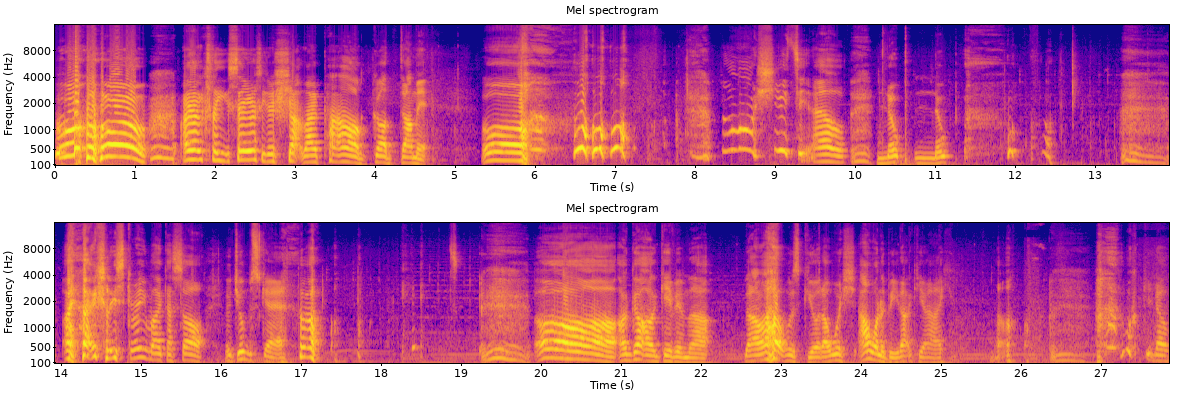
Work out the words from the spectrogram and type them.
oh, I actually seriously just shot my pa. Oh god damn it! Oh, oh shit! It hell! Nope, nope. I actually screamed like I saw a jump scare. oh, I gotta give him that. No, that was good. I wish I want to be that guy. No. you know,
